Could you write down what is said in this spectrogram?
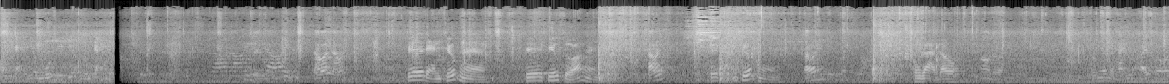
sợ chạy ông muốn đi chứ ông chạy đâu ấy đâu ấy cái đèn trước nè, cái kiếm cửa này đâu ấy? cái cản trước nè đâu ấy? không ra ở đâu Không được Tôi nhớ mình hãy thấy rồi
